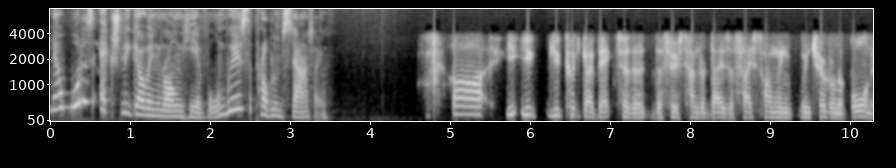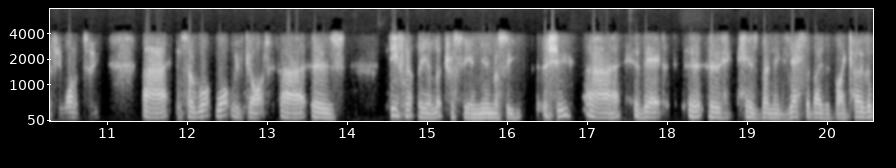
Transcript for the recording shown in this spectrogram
Now, what is actually going wrong here, Vaughan? Where's the problem starting? Uh, you, you, you could go back to the, the first hundred days of FaceTime when, when children are born if you wanted to. Uh, and so what, what we've got uh, is definitely a literacy and numeracy issue uh, that has been exacerbated by COVID.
